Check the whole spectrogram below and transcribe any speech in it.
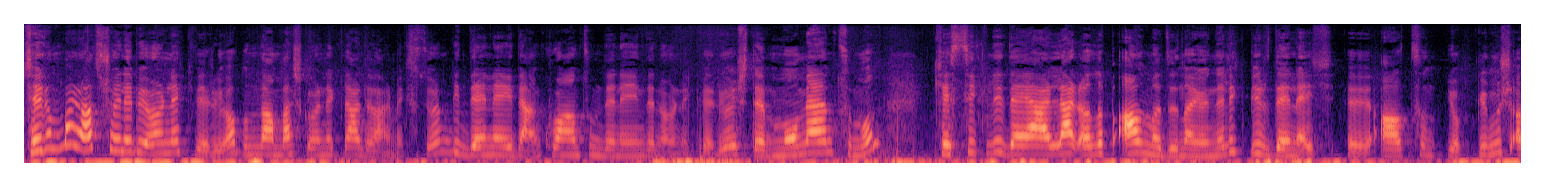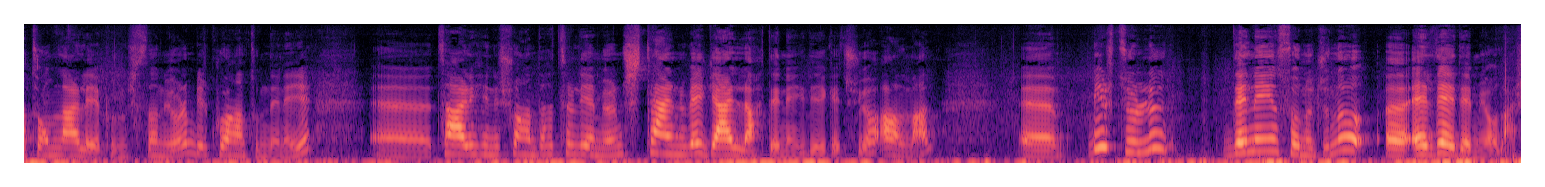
Kerim Barat şöyle bir örnek veriyor. Bundan başka örnekler de vermek istiyorum. Bir deneyden, kuantum deneyinden örnek veriyor. İşte momentumun kesikli değerler alıp almadığına yönelik bir deney. E, altın, yok gümüş atomlarla yapılmış sanıyorum bir kuantum deneyi. E, tarihini şu anda hatırlayamıyorum. Stern ve Gerlach deneyi diye geçiyor Alman. E, bir türlü deneyin sonucunu e, elde edemiyorlar.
